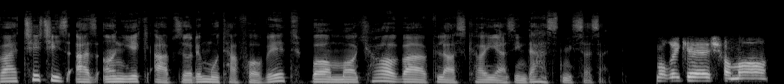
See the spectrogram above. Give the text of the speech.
و چه چیز از آن یک ابزار متفاوت با ماک ها و فلاسک هایی از این دست می سازد؟ موقعی که شما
